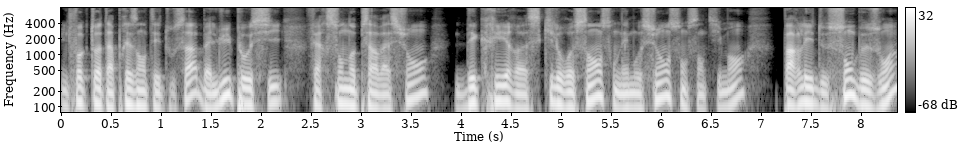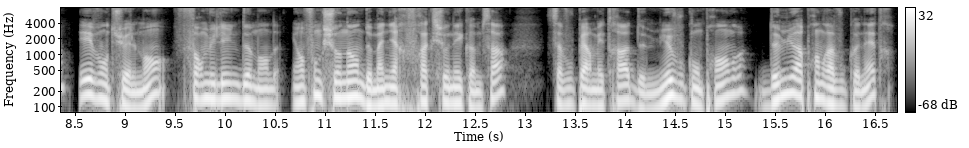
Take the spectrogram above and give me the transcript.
Une fois que toi, tu as présenté tout ça, ben, lui peut aussi faire son observation, décrire ce qu'il ressent, son émotion, son sentiment, parler de son besoin et éventuellement formuler une demande. Et en fonctionnant de manière fractionnée comme ça, ça vous permettra de mieux vous comprendre, de mieux apprendre à vous connaître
